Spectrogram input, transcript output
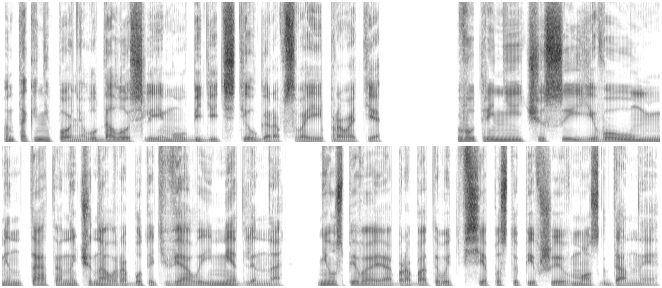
Он так и не понял, удалось ли ему убедить Стилгара в своей правоте. В утренние часы его ум ментата начинал работать вяло и медленно, не успевая обрабатывать все поступившие в мозг данные.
